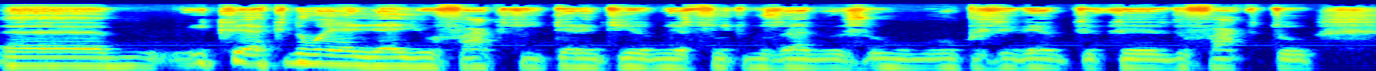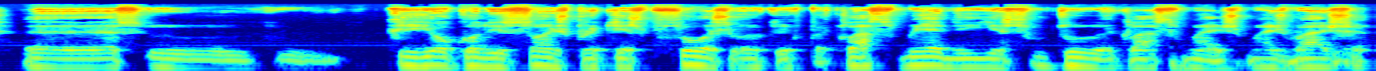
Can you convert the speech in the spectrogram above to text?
uh, e que, que não é alheio o facto de terem tido nestes últimos anos um, um presidente que de facto uh, criou condições para que as pessoas, a classe média e sobretudo a classe mais, mais baixa,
